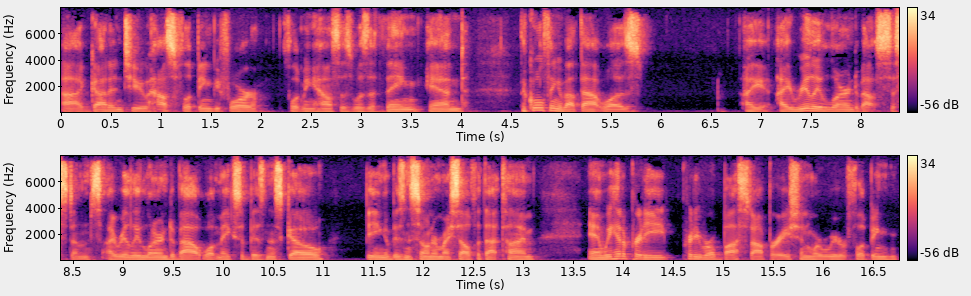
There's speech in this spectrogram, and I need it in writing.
Uh, got into house flipping before flipping houses was a thing, and the cool thing about that was I I really learned about systems. I really learned about what makes a business go. Being a business owner myself at that time, and we had a pretty pretty robust operation where we were flipping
